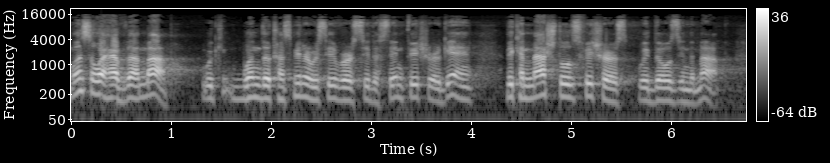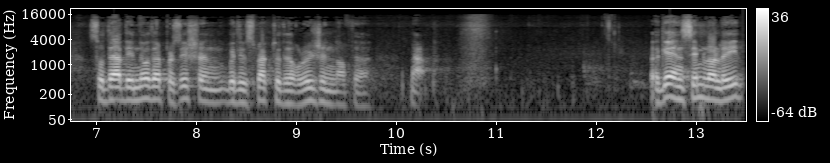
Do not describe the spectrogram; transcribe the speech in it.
Once we have that map, can, when the transmitter receiver see the same feature again, they can match those features with those in the map so that they know their position with respect to the origin of the map. Again, similarly,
